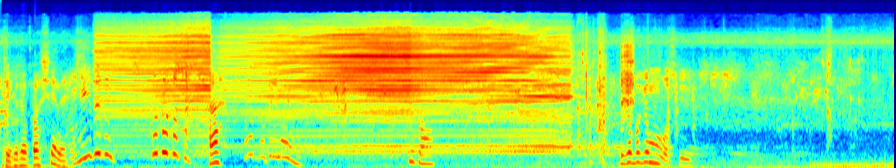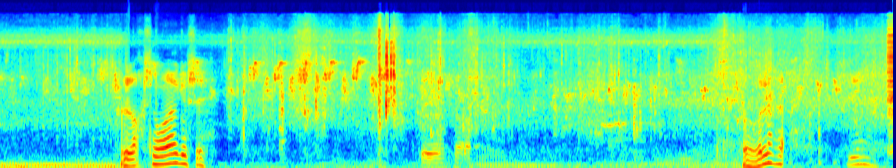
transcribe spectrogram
Hindi ko napasin eh. ay, hindi, hindi. Ito, ito, ito. Ha? Ay, patay na yun. Dito. Ikaw bagay mo kasi. Lakas ng agos eh. Kaya siya. Oh, wala. Yun.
